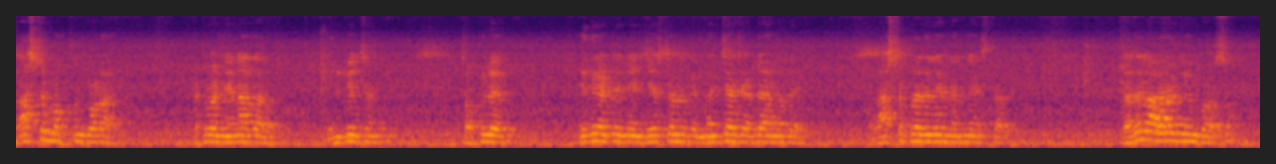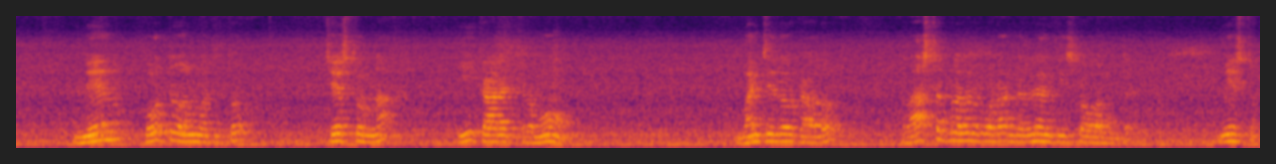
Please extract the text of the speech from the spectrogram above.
రాష్ట్రం మొత్తం కూడా అటువంటి నినాదాలు వినిపించండి. తప్పులేదు ఎందుకంటే నేను చేస్తున్నది మంచిగా చెడ్డ అన్నదే. రాష్ట్ర ప్రజలే నిర్ణయిస్తారు. ప్రజల ఆరోగ్యం కోసం నేను కోర్టు అనుమతితో చేస్తున్న ఈ కార్యక్రమం. మంచిదో కాదో రాష్ట్ర ప్రజలు కూడా నిర్ణయం తీసుకోవాలంటే మీ ఇష్టం.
